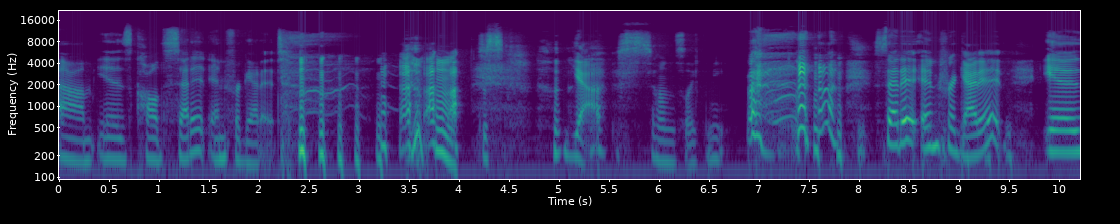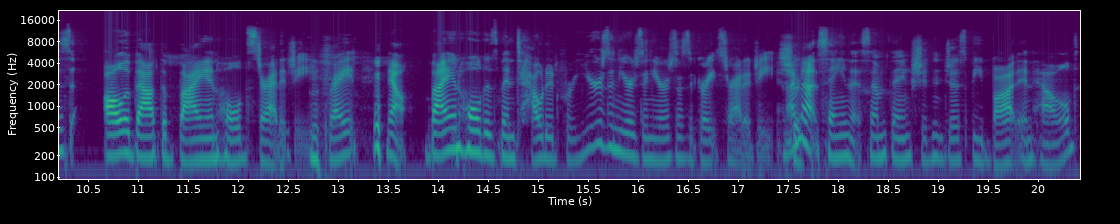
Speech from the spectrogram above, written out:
um, is called set it and forget it. Just yeah. sounds like me. set it and forget it is all about the buy and hold strategy, right? now, buy and hold has been touted for years and years and years as a great strategy. And Sure. I'm not saying that some things shouldn't just be bought and held,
